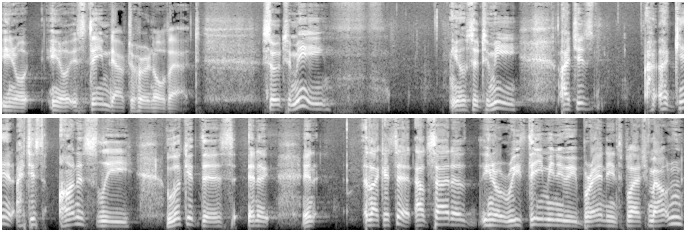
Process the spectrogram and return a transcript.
you know, you know, is themed after her and all that. So to me, you know, so to me, I just again, I just honestly look at this and and like I said, outside of you know retheming and rebranding Splash Mountain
